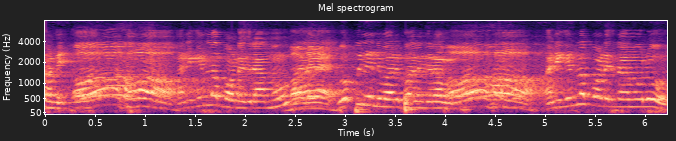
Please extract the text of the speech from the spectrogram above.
ఉన్నాయి ఓహో. అనిగిళ్ళపాడు గ్రామం భలే. గొప్పినేని వారిపాలెం గ్రామం ఓహో. అనిగిళ్ళపాడు గ్రామంలో.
